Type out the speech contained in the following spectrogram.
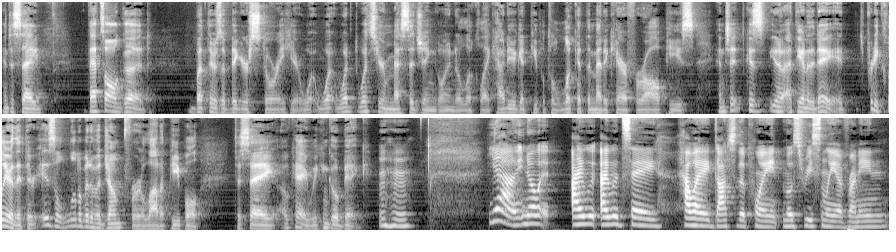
and to say, that's all good, but there's a bigger story here. What, what, what, what's your messaging going to look like? How do you get people to look at the Medicare for All piece? And because, you know, at the end of the day, it's pretty clear that there is a little bit of a jump for a lot of people to say, okay, we can go big? Mm-hmm. Yeah, you know, I would I would say how I got to the point most recently of running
